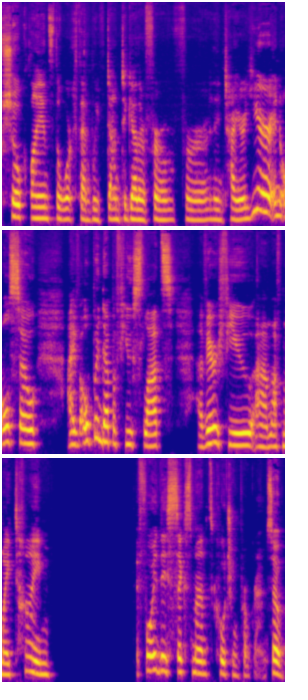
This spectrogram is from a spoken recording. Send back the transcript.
show clients the work that we've done together for for the entire year. And also i've opened up a few slots a very few um, of my time for this six month coaching program. So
